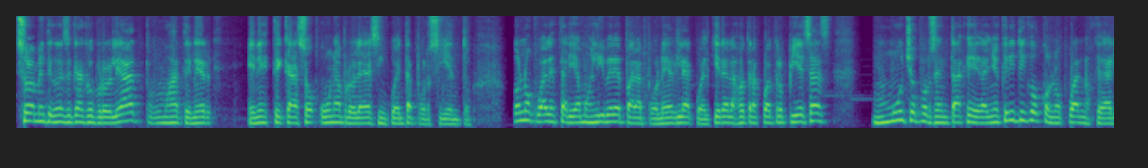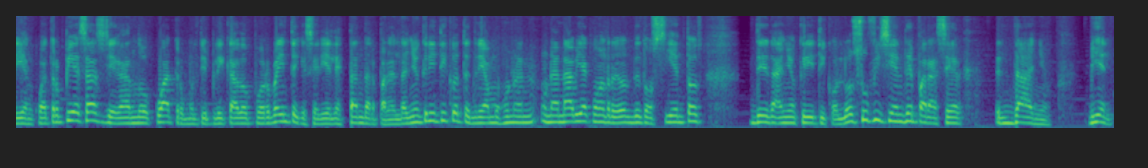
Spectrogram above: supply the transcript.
Solamente con ese casco de probabilidad vamos a tener en este caso una probabilidad de 50%, con lo cual estaríamos libres para ponerle a cualquiera de las otras cuatro piezas mucho porcentaje de daño crítico, con lo cual nos quedarían cuatro piezas, llegando 4 multiplicado por 20, que sería el estándar para el daño crítico, tendríamos una, una navia con alrededor de 200 de daño crítico, lo suficiente para hacer daño. Bien,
